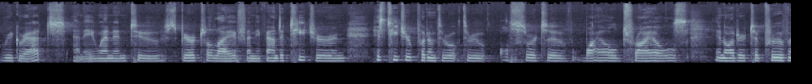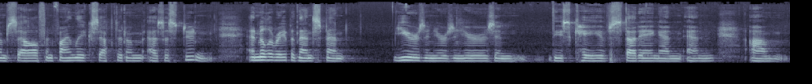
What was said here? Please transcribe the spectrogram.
regrets, and he went into spiritual life, and he found a teacher, and his teacher put him through through all sorts of wild trials in order to prove himself, and finally accepted him as a student. And Milarepa then spent years and years and years in these caves studying and and um,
